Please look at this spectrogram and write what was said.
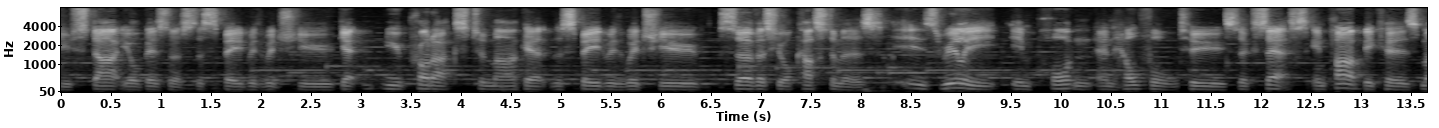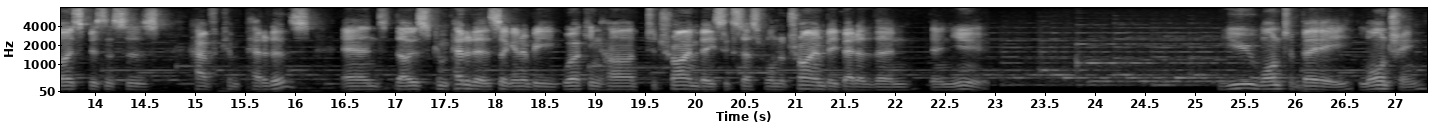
you start your business, the speed with which you get new products to market, the speed with which you service your customers is really important and helpful to success, in part because most businesses have competitors and those competitors are going to be working hard to try and be successful and to try and be better than, than you. You want to be launching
